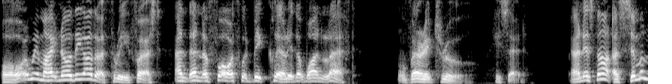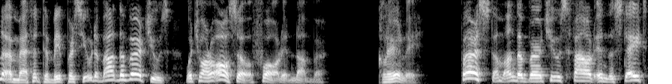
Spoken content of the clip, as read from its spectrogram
or we might know the other three first, and then the fourth would be clearly the one left. Very true, he said. And is not a similar method to be pursued about the virtues, which are also four in number? Clearly. First among the virtues found in the state,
